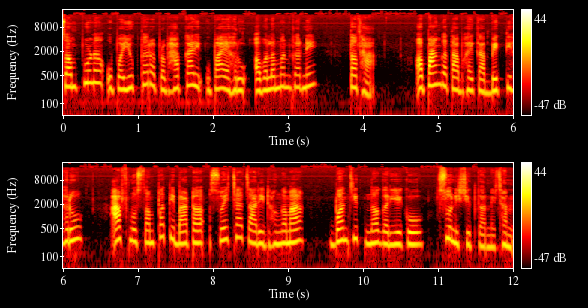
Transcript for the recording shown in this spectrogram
सम्पूर्ण उपयुक्त र प्रभावकारी उपायहरू अवलम्बन गर्ने तथा अपाङ्गता भएका व्यक्तिहरू आफ्नो सम्पत्तिबाट स्वेच्छाचारी ढङ्गमा वञ्चित नगरिएको सुनिश्चित गर्नेछन्।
